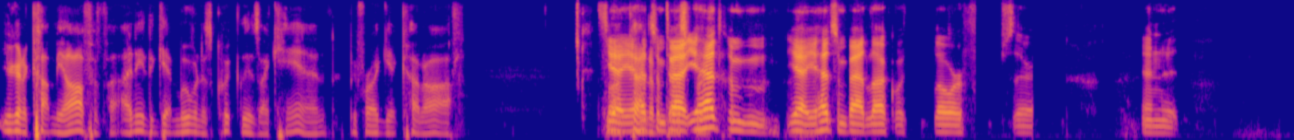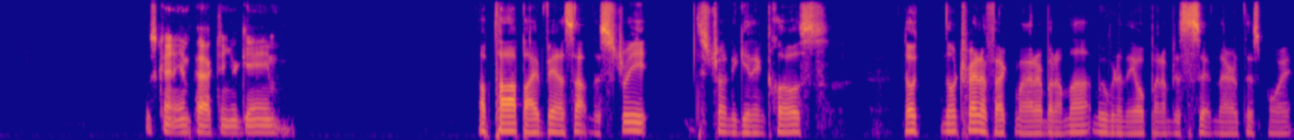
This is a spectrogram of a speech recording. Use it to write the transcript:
you're going to cut me off. If I, I need to get moving as quickly as I can before I get cut off. So yeah, I'm you had some bad. You had some. Yeah, you had some bad luck with lower force there, and it was kind of impacting your game. Up top, I advance out in the street, just trying to get in close. No, no train effect matter, but I'm not moving in the open. I'm just sitting there at this point.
